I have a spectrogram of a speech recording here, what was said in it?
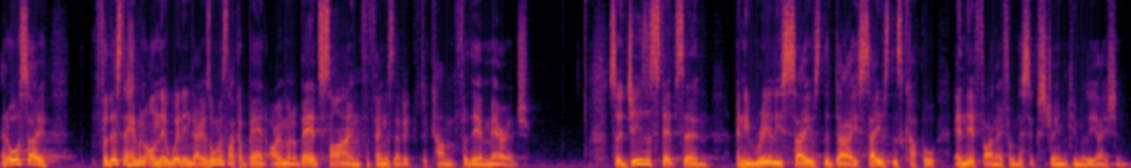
And also, for this to happen on their wedding day is almost like a bad omen, a bad sign for things that are to come for their marriage. So Jesus steps in and he really saves the day, saves this couple and their whānau from this extreme humiliation.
